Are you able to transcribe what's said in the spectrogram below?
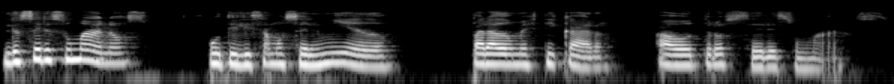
Los seres humanos utilizamos el miedo para domesticar a otros seres humanos.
